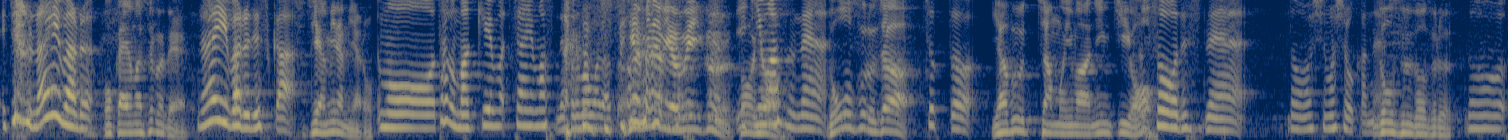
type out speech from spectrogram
一応ライバル。岡山支部で。ライバルですか？土屋みなみやろ？もう多分負けちゃいますねこのままだと。土屋みなみは上行く？行きますね。どうする？じゃあちょっと。やぶっちゃんも今人気よ。そうですね。どうしましょうかね。どうする？どうする？どう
